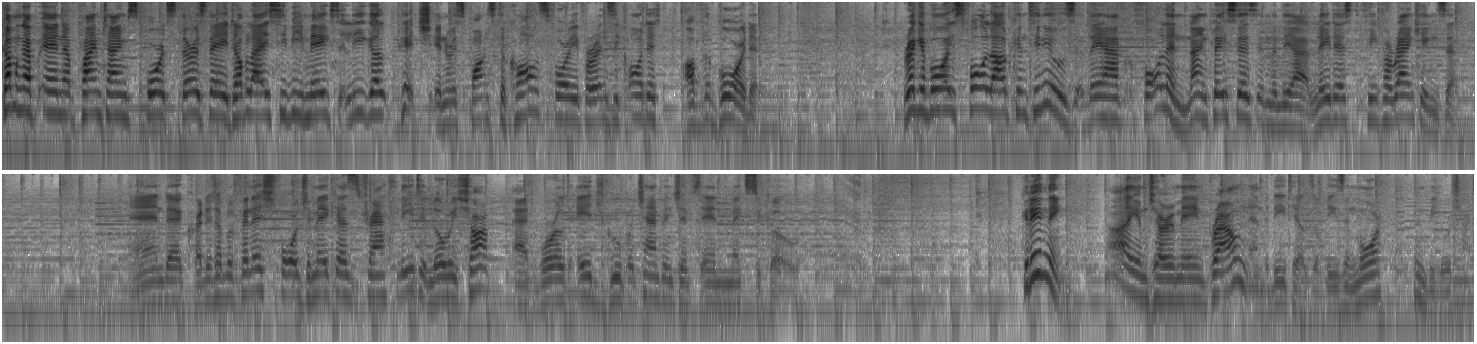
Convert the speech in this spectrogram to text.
Coming up in Primetime Sports Thursday, WICB makes legal pitch in response to calls for a forensic audit of the board. Reggae Boys fallout continues. They have fallen nine places in the latest FIFA rankings. And a creditable finish for Jamaica's triathlete Laurie Sharp at World Age Group Championships in Mexico. Good evening. I am Jeremaine Brown, and the details of these and more when we return.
